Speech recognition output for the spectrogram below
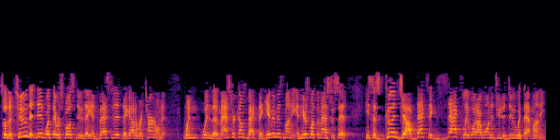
So the two that did what they were supposed to do, they invested it, they got a return on it. When, when the master comes back, they give him his money, and here's what the master said. He says, good job. That's exactly what I wanted you to do with that money.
